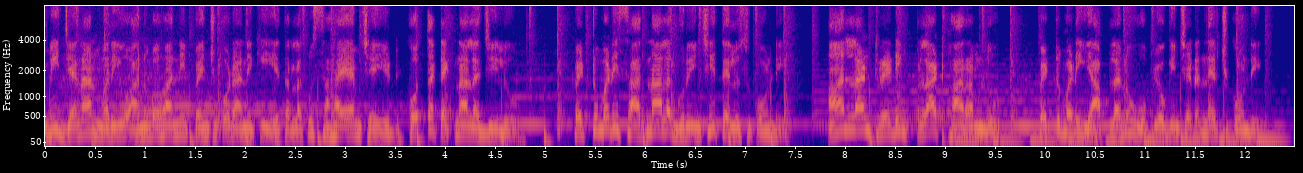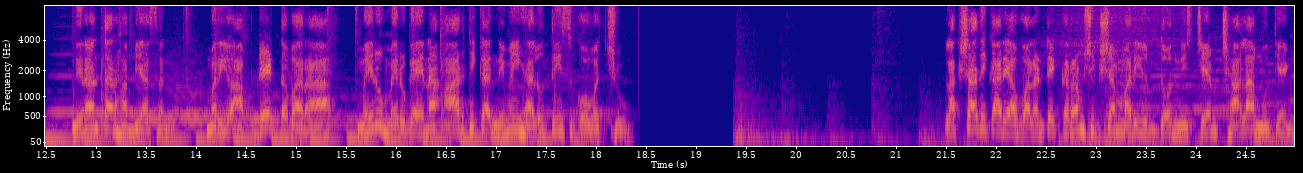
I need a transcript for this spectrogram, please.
మీ జనాన్ మరియు అనుభవాన్ని పెంచుకోవడానికి ఇతరులకు సహాయం చేయండి. కొత్త టెక్నాలజీలు పెట్టుబడి సాధనాల గురించి తెలుసుకోండి. ఆన్లైన్ ట్రేడింగ్ ప్లాట్ఫారంలు పెట్టుబడి యాప్లను ఉపయోగించడం నేర్చుకోండి. నిరంతర అభ్యాసం మరియు అప్డేట్ ద్వారా మీరు మెరుగైన ఆర్థిక నిర్ణయాలు తీసుకోవచ్చు. లక్షాధికారి అవ్వాలంటే క్రమశిక్షణ మరియు దో నిశ్చయం చాలా ముఖ్యం.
